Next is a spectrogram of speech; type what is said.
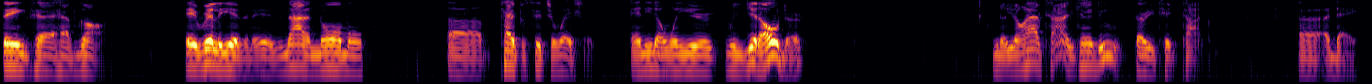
things have, have gone. It really isn't. It's not a normal uh, type of situation. And you know, when you're when you get older, you know, you don't have time. You can't do 30 TikToks uh, a day.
